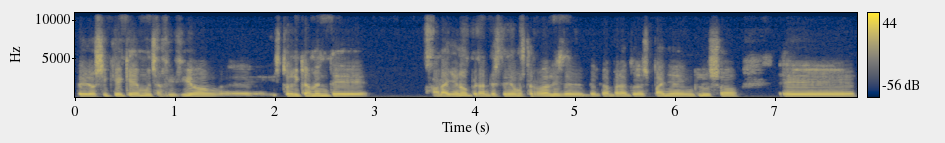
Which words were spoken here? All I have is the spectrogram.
pero sí que, hay mucha afición. Eh, históricamente, ahora ya no, pero antes teníamos tres rallies del Campeonato de España incluso. Eh,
